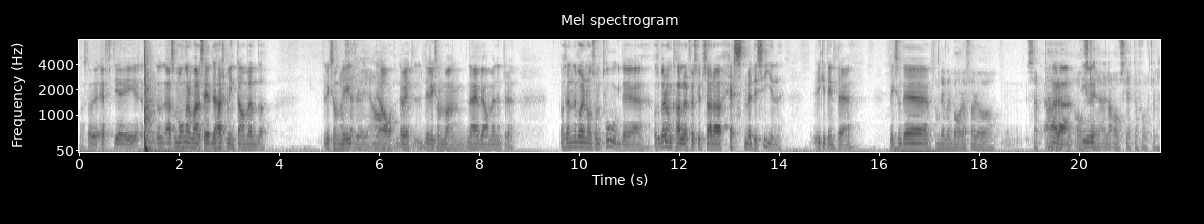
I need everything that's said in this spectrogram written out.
Vad står det? FDA... Alltså många av de här säger det här ska vi inte använda. Liksom vi... Federer, ja. Ja, jag vet. Det är liksom man... Nej, vi använder inte det. Och sen var det någon som tog det och så började de kalla det för typ så här hästmedicin. Vilket inte är. Liksom det... Men Det är väl bara för att sätta... Här, äh, avskrä- eller avskräcka folk eller?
